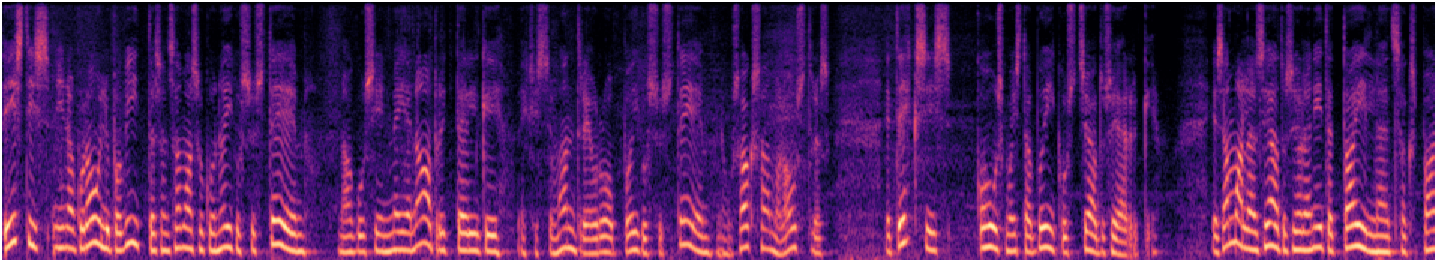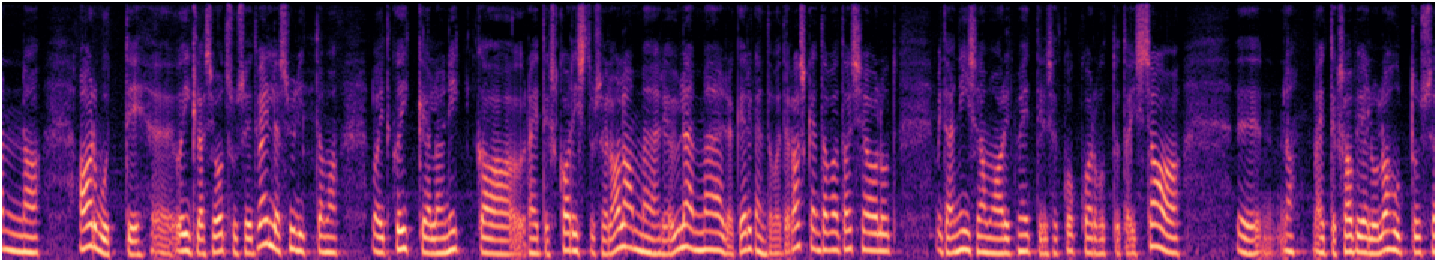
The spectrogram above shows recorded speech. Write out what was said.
Eestis, nii nagu Raul juba viitas, on samasugune õigussüsteem nagu siin meie naabritelgi, ehk siis see Mandri-Euroopa õigussüsteem nagu Saksamaal, Austrias, et ehk siis kohus mõistab õigust seaduse järgi. ja samal ajal seadus ei ole nii detailne, et saaks panna arvuti äh, õiglasi otsuseid välja sülitama, vaid kõikjal on ikka näiteks karistusel alammäär ja ülemmäär ja kergendavad ja raskendavad asjaolud, mida niisama aritmeetiliselt kokku arvutada ei saa noh, näiteks abielu lahutuse,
